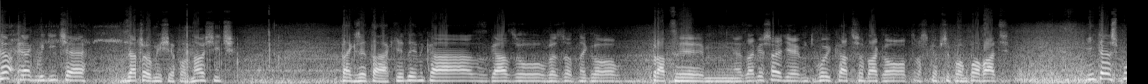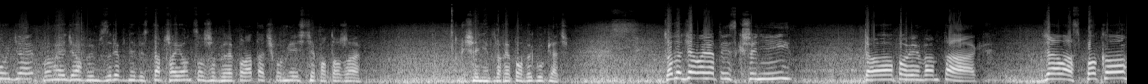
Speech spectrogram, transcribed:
No, jak widzicie, zaczął mi się podnosić. Także tak, jedynka z gazu bez żadnego pracy mm, zawieszeniem, dwójka trzeba go troszkę przypompować i też pójdzie, powiedziałbym, zrywny wystarczająco, żeby polatać po mieście po to, że się nim trochę powygłupiać. Co do działania tej skrzyni, to powiem Wam tak, działa spoko,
